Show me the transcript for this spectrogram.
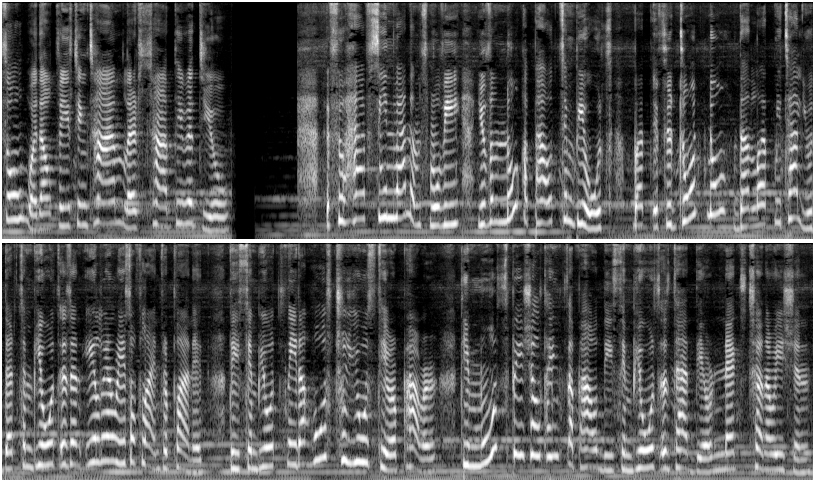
So without wasting time, let's start the video. If you have seen Venom's movie, you will know about symbiotes. But if you don't know, then let me tell you that symbiotes is an alien race of life on planet. These symbiotes need a host to use their power. The most special things about these symbiotes is that their next generation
